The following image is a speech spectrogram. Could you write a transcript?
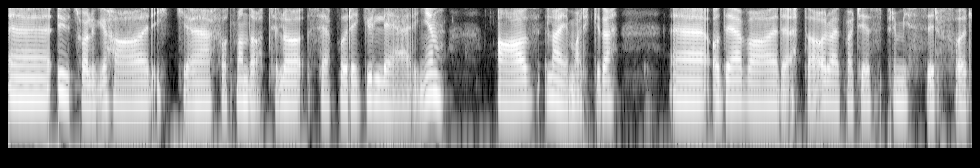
utvalget har ikke fått mandat til å se på reguleringen av leiemarkedet. Eh, og det var et av Arbeiderpartiets premisser for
